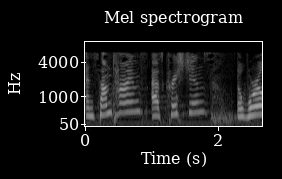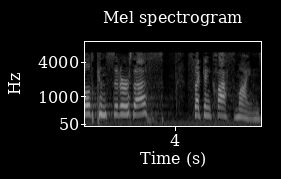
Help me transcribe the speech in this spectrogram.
And sometimes, as Christians, the world considers us second class minds.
